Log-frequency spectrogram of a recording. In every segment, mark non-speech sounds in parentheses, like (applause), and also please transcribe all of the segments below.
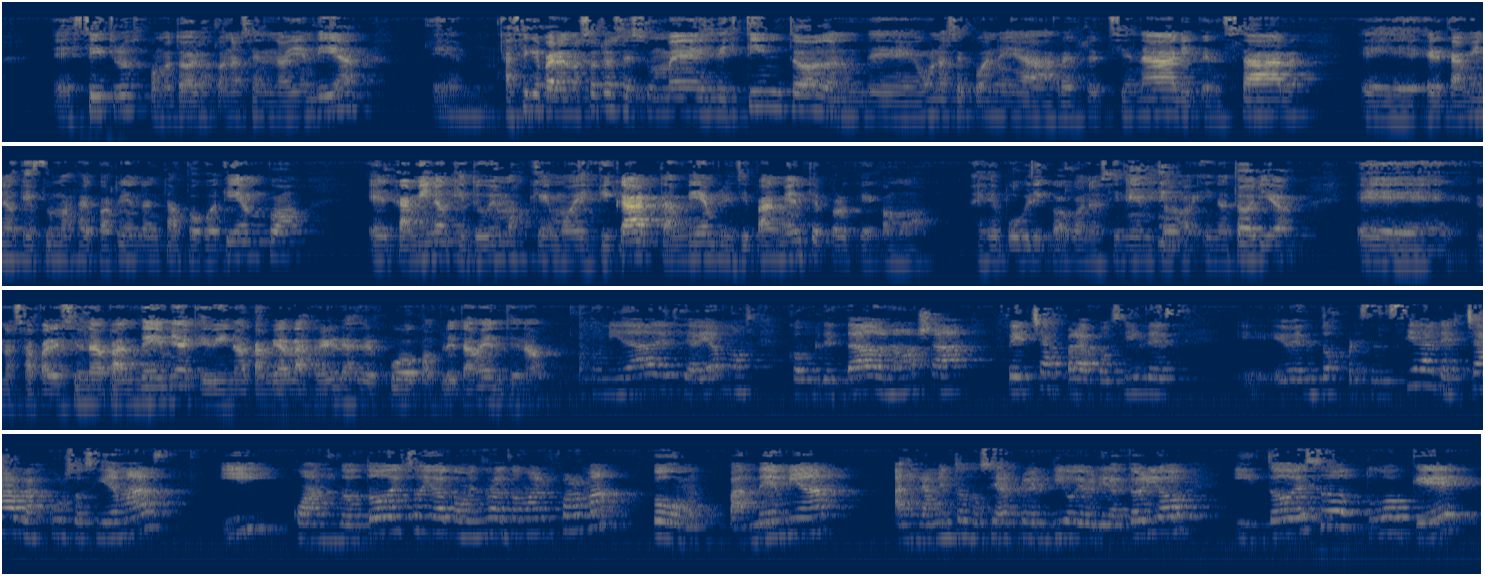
eh, Citrus, como todos los conocen hoy en día. Eh, así que para nosotros es un mes distinto donde uno se pone a reflexionar y pensar eh, el camino que fuimos recorriendo en tan poco tiempo, el camino que tuvimos que modificar también principalmente porque como es de público conocimiento (laughs) y notorio, eh, nos apareció una pandemia que vino a cambiar las reglas del juego completamente, ¿no? Oportunidades y habíamos concretado, ¿no? Ya fechas para posibles eh, eventos presenciales, charlas, cursos y demás. Y cuando todo eso iba a comenzar a tomar forma, ¡pum! Pandemia, aislamiento social preventivo y obligatorio, y todo eso tuvo que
